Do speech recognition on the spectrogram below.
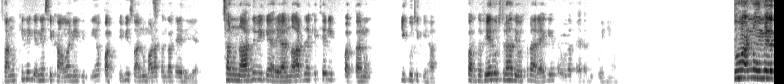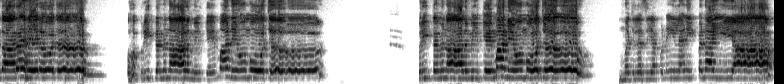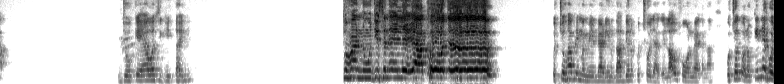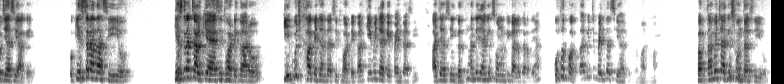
ਸਾਨੂੰ ਕਿੰਨੇ ਕਿੰਨੇ ਸਿਖਾਵਾਂ ਨਹੀਂ ਦਿੱਤੀਆਂ, ਭਗਤੀ ਵੀ ਸਾਨੂੰ ਮਾੜਾ ਚੰਗਾ ਕਹਿ ਰਹੀ ਹੈ। ਸਾਨੂੰ ਨਾਰਦ ਵੀ ਕਹਿ ਰਿਹਾ, ਨਾਰਦ ਨੇ ਕਿੱਥੇ ਨਹੀਂ ਭਗਤਾਂ ਨੂੰ ਕੀ ਕੁਝ ਕਿਹਾ? ਭਗਤ ਫੇਰ ਉਸ ਤਰ੍ਹਾਂ ਦੇ ਉਸ ਤਰ੍ਹਾਂ ਰਹਿ ਗਏ ਤਾਂ ਉਹਦਾ ਫਾਇਦਾ ਵੀ ਕੋਈ ਨਹੀਂ ਹੋਣਾ। ਤੁਹਾਨੂੰ ਮਿਲਦਾ ਰਹੇ ਰੋਜ਼। ਉਹ ਪ੍ਰੀਤਮ ਨਾਲ ਮਿਲ ਕੇ ਮਾਨਿਓ ਮੋਜ ਪ੍ਰੀਤਮ ਨਾਲ ਮਿਲ ਕੇ ਮਾਨਿਓ ਮੋਜ ਮਜਲਸ ਆਪਣੀ ਲੈਣੀ ਪਨਾਈਆ। ਜੋ ਕਿਹਾ ਉਹ ਅਸੀਂ ਕੀਤਾ ਹੀ ਨਹੀਂ। ਤੁਹਾਨੂੰ ਜਿਸ ਨੇ ਲਿਆ ਖੋਜ। ਪੁੱਛੋ ਆਪਣੀ ਮੰਮੀ ਨੂੰ, ਡੈਡੀ ਨੂੰ ਦਾਦੇ ਨੂੰ, ਪੁੱਛੋ ਜਾ ਕੇ, ਲਾਓ ਫੋਨ ਮੈਂ ਕਹਿੰਦਾ, ਪੁੱਛੋ ਤੁਹਾਨੂੰ ਕਿਹਨੇ ਖੋਜਿਆ ਸੀ ਆ ਕੇ? ਉਹ ਕਿਸ ਤਰ੍ਹਾਂ ਦਾ ਸੀ ਉਹ? ਕਿਸ ਤਰ੍ਹਾਂ ਚੱਲ ਕੇ ਆਇਆ ਸੀ ਤੁਹਾਡੇ ਘਰ ਉਹ? ਕੀ ਕੁਝ ਖਾ ਕੇ ਜਾਂਦਾ ਸੀ ਤੁਹਾਡੇ ਘਰ? ਕਿਵੇਂ ਜਾ ਕੇ ਪੈਂਦਾ ਸੀ? ਅੱਜ ਅਸੀਂ ਗੱਦੀਆਂ ਤੇ ਜਾ ਕੇ ਸੌਣ ਦੀ ਗੱਲ ਕਰਦੇ ਹਾਂ। ਉਹ ਤਾਂ ਭਗਤਾਂ ਵਿੱਚ ਬੈਠਦਾ ਸੀ ਆ ਕੇ ਪ੍ਰਮਾਤਮਾ। ਭਗਤਾਂ ਵਿੱਚ ਆ ਕੇ ਸੌਂਦਾ ਸੀ ਉਹ।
